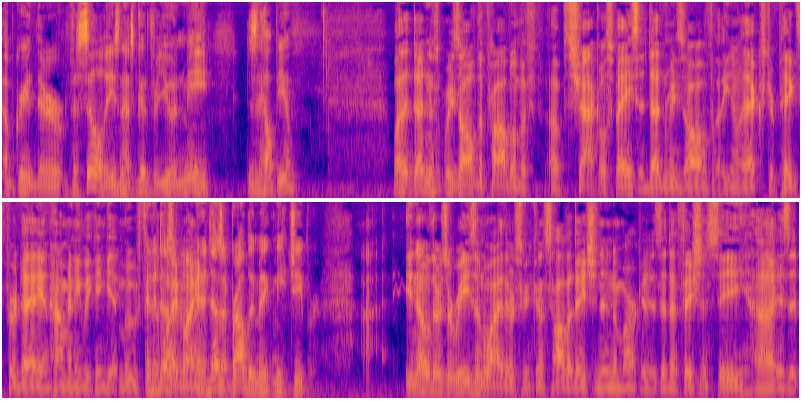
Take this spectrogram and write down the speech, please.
upgrade their facilities, and that's good for you and me. Does it help you? Well, it doesn't resolve the problem of, of shackle space. It doesn't resolve, uh, you know, extra pigs per day and how many we can get moved through the pipeline. And it doesn't probably make meat cheaper. Uh, you know, there's a reason why there's a consolidation in the market. Is it efficiency? Uh, is it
